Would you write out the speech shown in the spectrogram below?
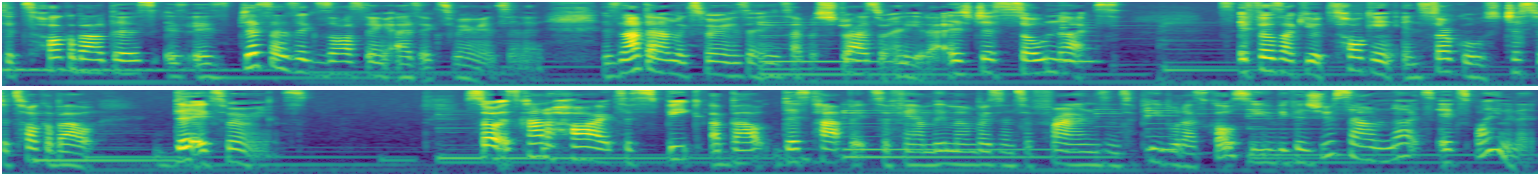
to talk about this is, is just as exhausting as experiencing it. It's not that I'm experiencing any type of stress or any of that. It's just so nuts. It feels like you're talking in circles just to talk about the experience. So it's kind of hard to speak about this topic to family members and to friends and to people that's close to you because you sound nuts explaining it.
